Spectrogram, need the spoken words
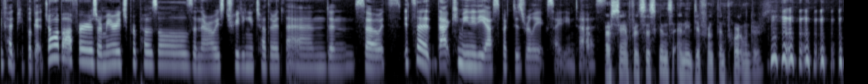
we've had people get job offers or marriage proposals and they're always treating each other at the end. And so it's, it's a, that community aspect is really exciting to us. Are San Franciscans any different than Portlanders?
